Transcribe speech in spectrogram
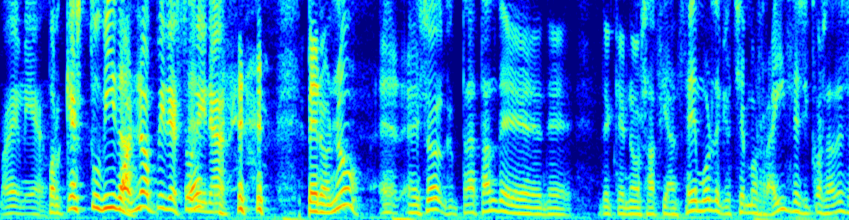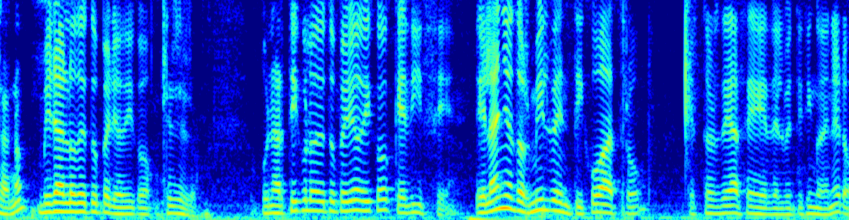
Madre mía. Porque es tu vida. Pues no pides tú ¿eh? ni nada. Pero no, eh, eso tratan de, de- de que nos afiancemos, de que echemos raíces y cosas de esas, ¿no? Mira lo de tu periódico. ¿Qué es eso? Un artículo de tu periódico que dice, el año 2024, que esto es de hace del 25 de enero,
